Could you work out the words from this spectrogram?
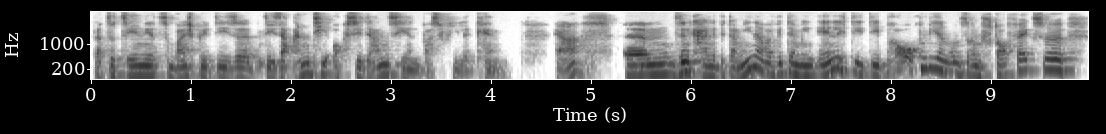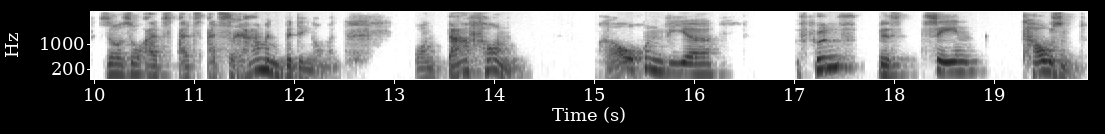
Dazu zählen jetzt zum Beispiel diese, diese Antioxidantien, was viele kennen. Ja, ähm, sind keine Vitamine, aber vitaminähnlich, die, die brauchen wir in unserem Stoffwechsel so, so als, als, als Rahmenbedingungen. Und davon brauchen wir fünf bis zehntausend.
